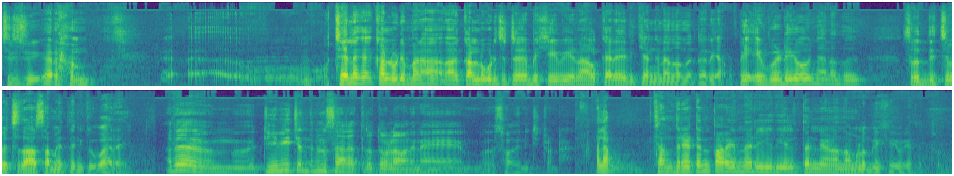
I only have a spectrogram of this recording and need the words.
ചിരിച്ചു പോയി കാരണം ചില കള്ളുടിയന്മാർ കള്ളു കുടിച്ചിട്ട് ബിഹേവ് ചെയ്യുന്ന ആൾക്കാരെ എനിക്ക് അങ്ങനെ നന്നിട്ട് അറിയാം അപ്പോൾ എവിടെയോ ഞാനത് ശ്രദ്ധിച്ച് വെച്ചത് ആ സമയത്ത് എനിക്ക് ഉപകാരമായി. അത് ടി വി ചന്ദ്രൻ സാർ എത്രത്തോളം അതിനെ സ്വാധീനിച്ചിട്ടുണ്ട്? അല്ല ചന്ദ്രേട്ടൻ പറയുന്ന രീതിയിൽ തന്നെയാണ് നമ്മൾ ബിഹേവ് ചെയ്തിട്ടുള്ളത്.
